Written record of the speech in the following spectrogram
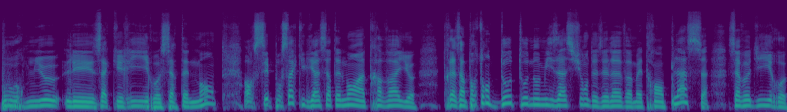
pour mieux les acquérir certainement. Alors c'est pour ça qu'il y a certainement un travail très important d'autonomisation des élèves à mettre en place. Ça veut dire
